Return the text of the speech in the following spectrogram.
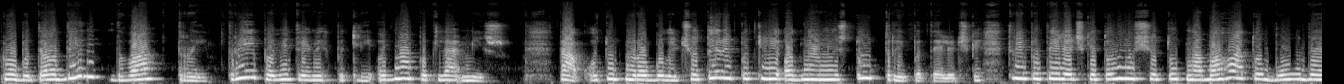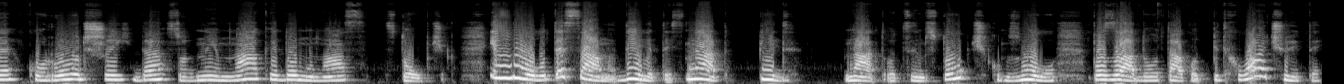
робите 1, 2, 3. Три повітряних петлі, одна петля між. Так, отут ми робили 4 петлі, одна між тут 3 петелечки. 3 петелечки, тому що тут набагато буде коротший, да, з одним накидом у нас стовпчик. І знову те саме дивитесь над під над оцим стовпчиком, знову позаду отак от підхвачуєте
